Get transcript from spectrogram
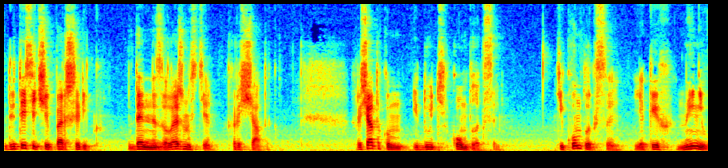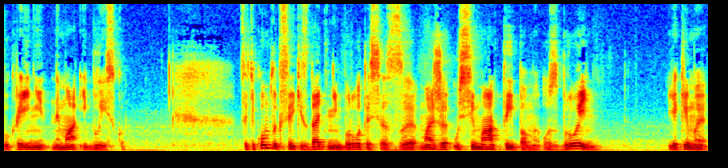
2001 рік. День Незалежності Хрещатик. Хрещатиком ідуть комплекси. Ті комплекси, яких нині в Україні нема і близько. Це ті комплекси, які здатні боротися з майже усіма типами озброєнь, якими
